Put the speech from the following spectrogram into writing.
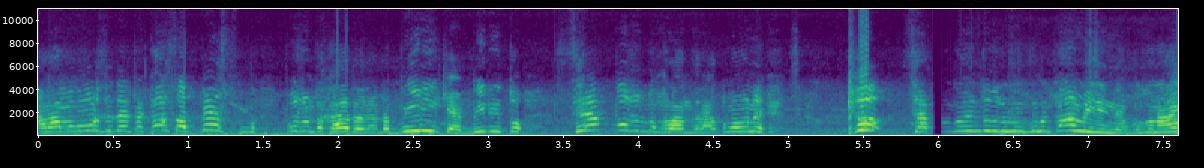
আর আমাকে মসজিদে একটা কাঁচা পেস পর্যন্ত খায় ধরে একটা বিড়ি খায় বিড়ি তো সেপ পর্যন্ত ফেলান দেয় না। তোমার মনে হিন্দু ধর্ম কোনো কামই না বুঝো নাই?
